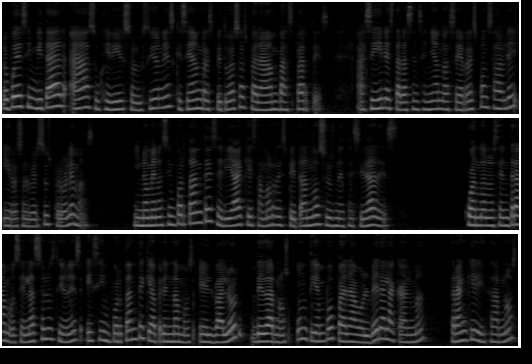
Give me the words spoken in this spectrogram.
lo puedes invitar a sugerir soluciones que sean respetuosas para ambas partes. Así le estarás enseñando a ser responsable y resolver sus problemas. Y no menos importante sería que estamos respetando sus necesidades. Cuando nos centramos en las soluciones es importante que aprendamos el valor de darnos un tiempo para volver a la calma, tranquilizarnos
